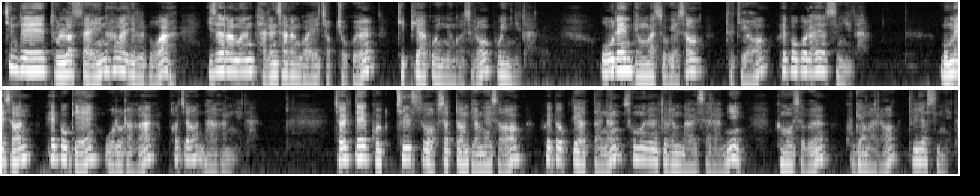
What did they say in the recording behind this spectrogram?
침대에 둘러싸인 항아리를 보아 이 사람은 다른 사람과의 접촉을 기피하고 있는 것으로 보입니다. 오랜 병마 속에서 드디어 회복을 하였습니다. 몸에선 회복의 오로라가 퍼져 나아갑니다. 절대 고칠 수 없었던 병에서 회복되었다는 소문을 들은 마을 사람이 그 모습을 구경하러 들렸습니다.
